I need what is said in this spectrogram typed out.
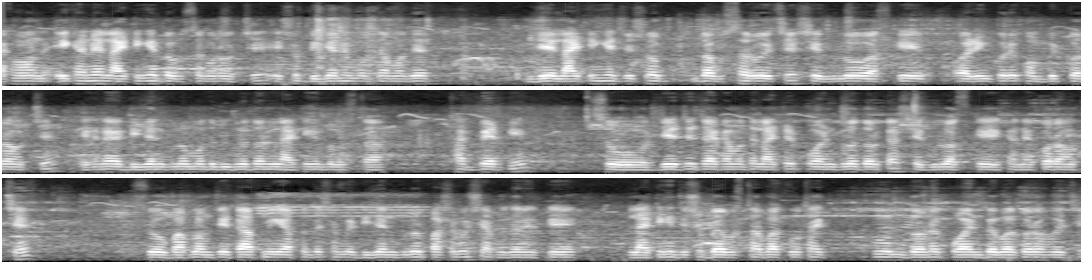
এখন এখানে লাইটিংয়ের ব্যবস্থা করা হচ্ছে। এসব ডিজাইনের মধ্যে আমাদের যে লাইটিংয়ের যেসব ব্যবস্থা রয়েছে, সেগুলো আজকে ওয়ারিং করে কমপ্লিট করা হচ্ছে। এখানে ডিজাইনগুলোর মধ্যে বিভিন্ন ধরনের লাইটিংয়ের ব্যবস্থা থাকবে আর কি। সো যে যে জায়গায় আমাদের লাইটের পয়েন্টগুলো দরকার, সেগুলো আজকে এখানে করা হচ্ছে। তো ভাবলাম যে এটা আপনি আপনাদের সামনে ডিজাইনগুলোর পাশাপাশি আপনাদেরকে লাইটিংয়ের যেসব ব্যবস্থা বা কোথায় কোন ধরনের পয়েন্ট ব্যবহার করা হয়েছে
